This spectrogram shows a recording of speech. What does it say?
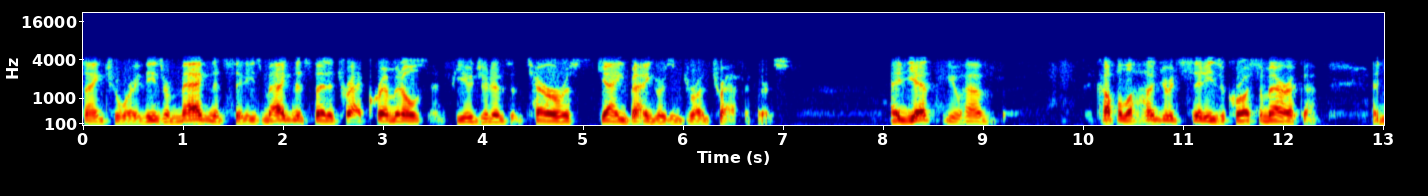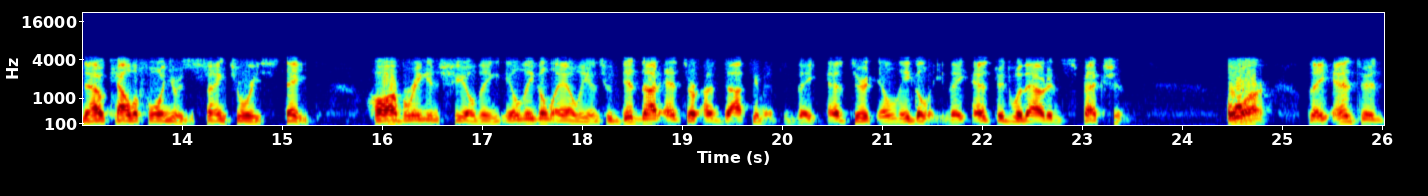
sanctuary. These are magnet cities, magnets that attract criminals and fugitives and terrorists, gangbangers, and drug traffickers. And yet you have a couple of hundred cities across America. And now California is a sanctuary state, harboring and shielding illegal aliens who did not enter undocumented. They entered illegally, they entered without inspection. Or they entered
